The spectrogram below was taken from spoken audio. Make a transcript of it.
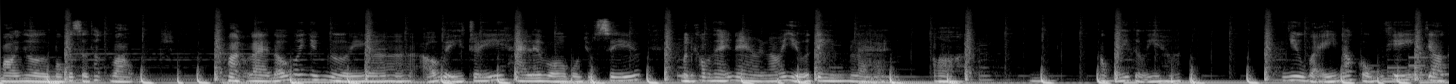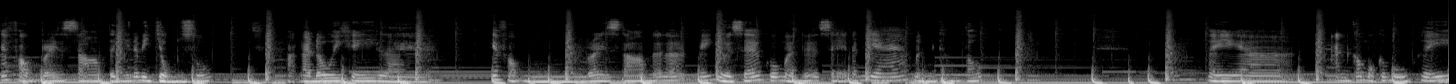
mọi người một cái sự thất vọng hoặc là đối với những người ờ, ở vị trí high level một chút xíu mình không thể nào nói giữa tim là ờ không có ý tưởng gì hết. Như vậy nó cũng khiến cho cái phòng brainstorm tự nhiên nó bị trùng xuống. Hoặc là đôi khi là cái phòng brainstorm đó đó mấy người sếp của mình đó, sẽ đánh giá mình không tốt. Thì uh, anh có một cái vũ khí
